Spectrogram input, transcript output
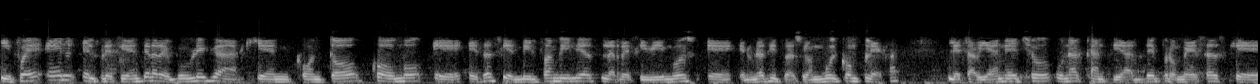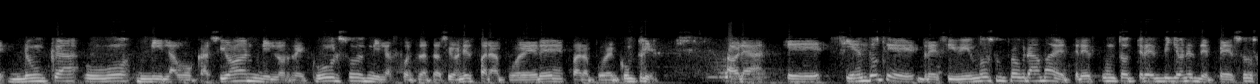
Y fue él, el presidente de la República, quien contó cómo eh, esas 100.000 familias las recibimos eh, en una situación muy compleja. Les habían hecho una cantidad de promesas que nunca hubo ni la vocación, ni los recursos, ni las contrataciones para poder, eh, para poder cumplir. Ahora, eh, siendo que recibimos un programa de 3.3 billones de pesos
